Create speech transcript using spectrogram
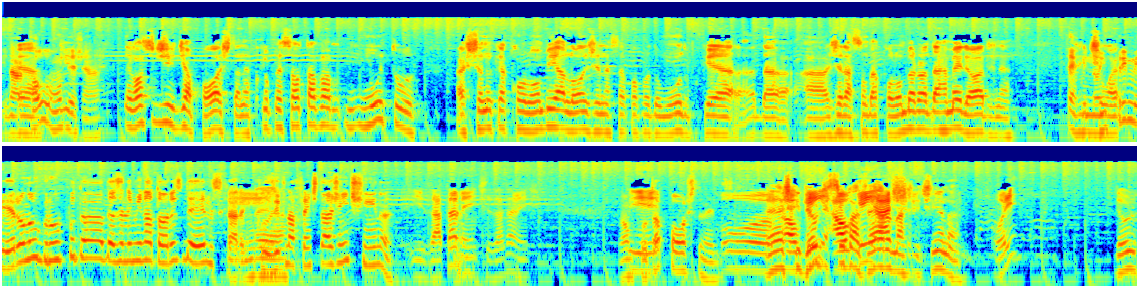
e na É. Colômbia já. Negócio de, de aposta, né? Porque o pessoal tava muito achando que a Colômbia ia longe nessa Copa do Mundo, porque a, da, a geração da Colômbia era uma das melhores, né? Terminou Tinha em uma- primeiro no grupo da- das eliminatórias deles, cara. Sim. Inclusive É. na frente da Argentina. Exatamente, exatamente. É uma E- puta aposta neles. O, É, acho que deu alguém, de 5 a alguém 0 acha... na Argentina. Oi? Deu,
